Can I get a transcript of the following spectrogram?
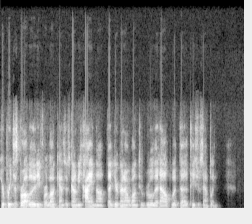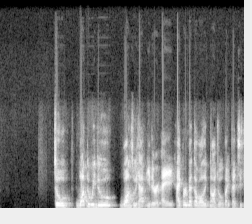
your pretest probability for lung cancer is going to be high enough that you're going to want to rule it out with the tissue sampling. So what do we do once we have either a hypermetabolic nodule by PET CT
